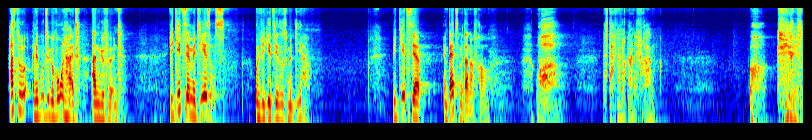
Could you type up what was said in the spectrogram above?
Hast du eine gute Gewohnheit angewöhnt? Wie geht es dir mit Jesus? Und wie geht Jesus mit dir? Wie geht es dir im Bett mit deiner Frau? Oh, das darf man doch gar nicht fragen. Oh, schwierig.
